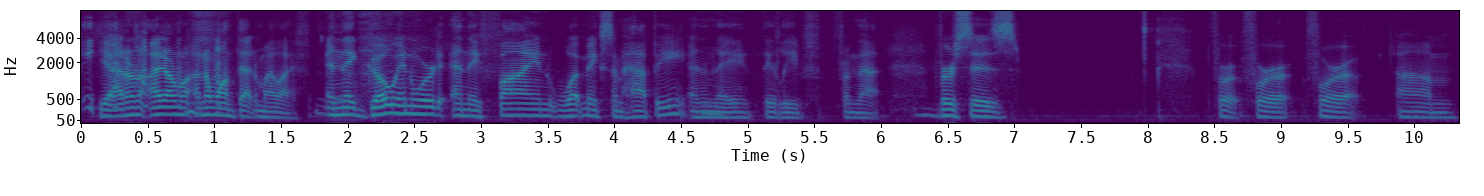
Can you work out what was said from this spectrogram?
Yeah, I don't. I don't. I don't want that in my life. And they go inward and they find what makes them happy, and then they they leave from that. Versus for for for um,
